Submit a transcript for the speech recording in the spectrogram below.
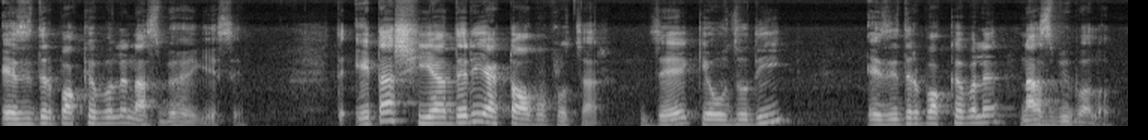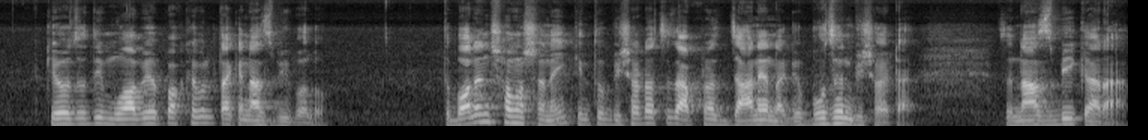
এজিদের পক্ষে বললে নাসবি হয়ে গিয়েছে। তো এটা শিয়াদেরই একটা অপপ্রচার যে কেউ যদি এজিদের পক্ষে বলে নাসবি বলো কেউ যদি মুয়াবিয়ার পক্ষে বলে তাকে নাসবি বলো। তো বলেন সমস্যা নেই কিন্তু বিষয়টা হচ্ছে যে আপনারা জানেন আগে বুঝেন বিষয়টা। যে নাসবি কারা?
